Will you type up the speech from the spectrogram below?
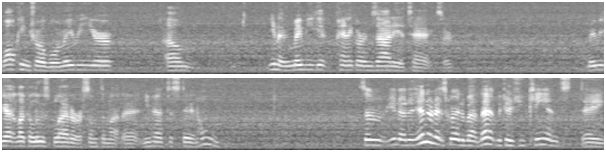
walking trouble, or maybe you're, um, you know, maybe you get panic or anxiety attacks, or maybe you got like a loose bladder or something like that, and you have to stay at home. So, you know, the internet's great about that because you can stay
